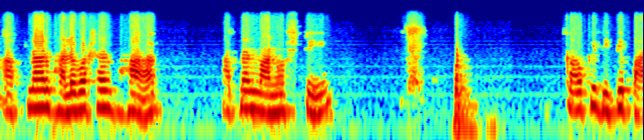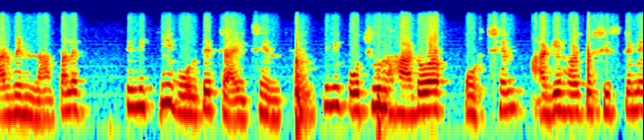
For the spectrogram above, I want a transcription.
আপনার ভালোবাসার ভাগ, আপনার মানুষটি কাউকে দিতে পারবেন না। তাহলে তিনি কি বলতে চাইছেন? তিনি প্রচুর হার্ডওয়ার্ক করছেন। আগে হয়তো সিস্টেমে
